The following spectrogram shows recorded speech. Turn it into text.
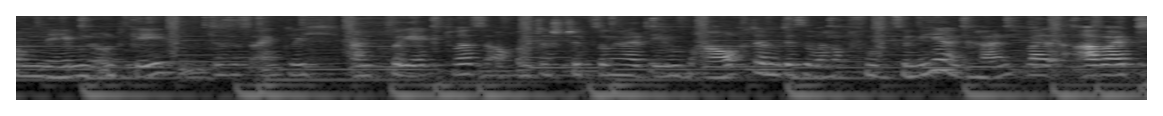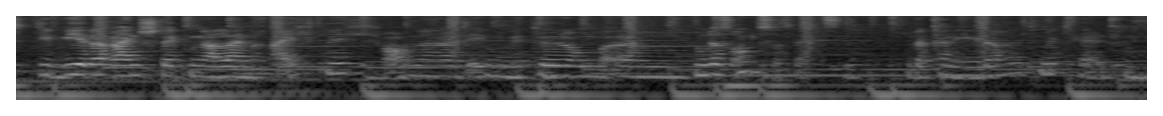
vom Nehmen und Geben. Das ist eigentlich ein Projekt, was auch Unterstützung halt eben braucht, damit es überhaupt funktionieren kann. Weil Arbeit, die wir da reinstecken, allein reicht nicht. Wir brauchen dann halt eben Mittel, um, ähm, um das umzusetzen. Und da kann jeder halt mithelfen,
